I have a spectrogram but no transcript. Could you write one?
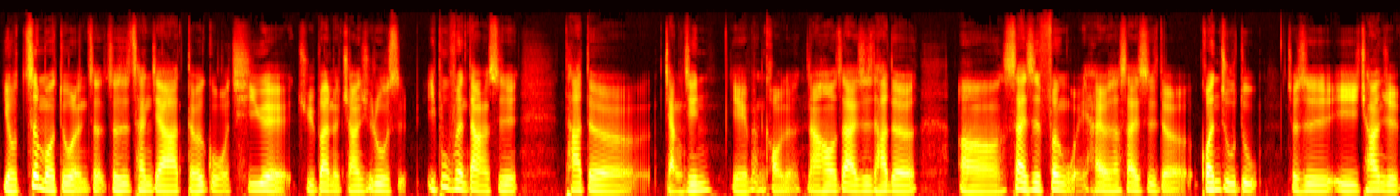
有这么多人这这是参加德国七月举办的 Challenge Roth，一部分当然是他的奖金。也蛮高的，然后再是它的呃赛事氛围，还有它赛事的关注度，就是以 Challenge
